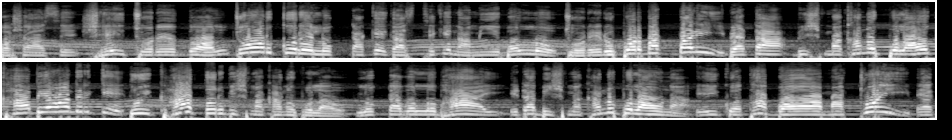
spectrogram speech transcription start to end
বসা আছে। সেই চোরের দল জোর করে লোকটাকে গাছ থেকে নামিয়ে বলল, চোরের উপর বাটপাড়ি, বেটা। বিষ মাখানো পোলাও খাবে আমাদেরকে। তুই খা তোর বিষ মাখানো পোলাও। লোকটা বলল, ভাই, এটা বিষ মাখানো পোলাও না। এই কথা বলা মাত্রই এক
